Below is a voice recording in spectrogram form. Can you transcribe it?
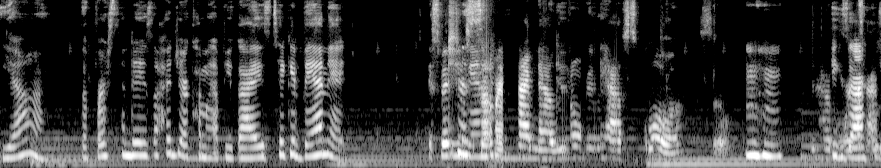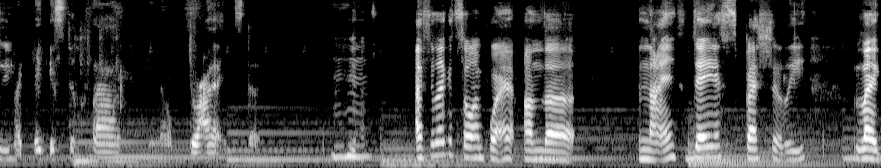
yeah, the first ten days of Hajj are coming up. You guys take advantage. Especially in summertime now, we don't really have school, so. Mm-hmm exactly like it's the cloud you know dry and stuff mm-hmm. i feel like it's so important on the ninth day especially like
